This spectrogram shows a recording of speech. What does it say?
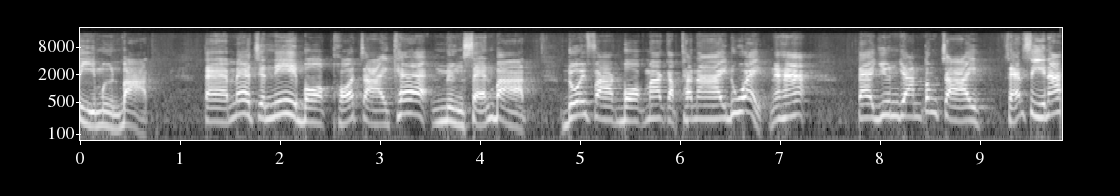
0 0 0 บาท แต่แม่เจนนี่บอกขอจ่ายแค่ 1 0 0 0 0 0 บาท โดยฝากบอกมากับทนายด้วยนะฮะ แต่ยืนยันต้องจ่ายแสนสี่นะ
